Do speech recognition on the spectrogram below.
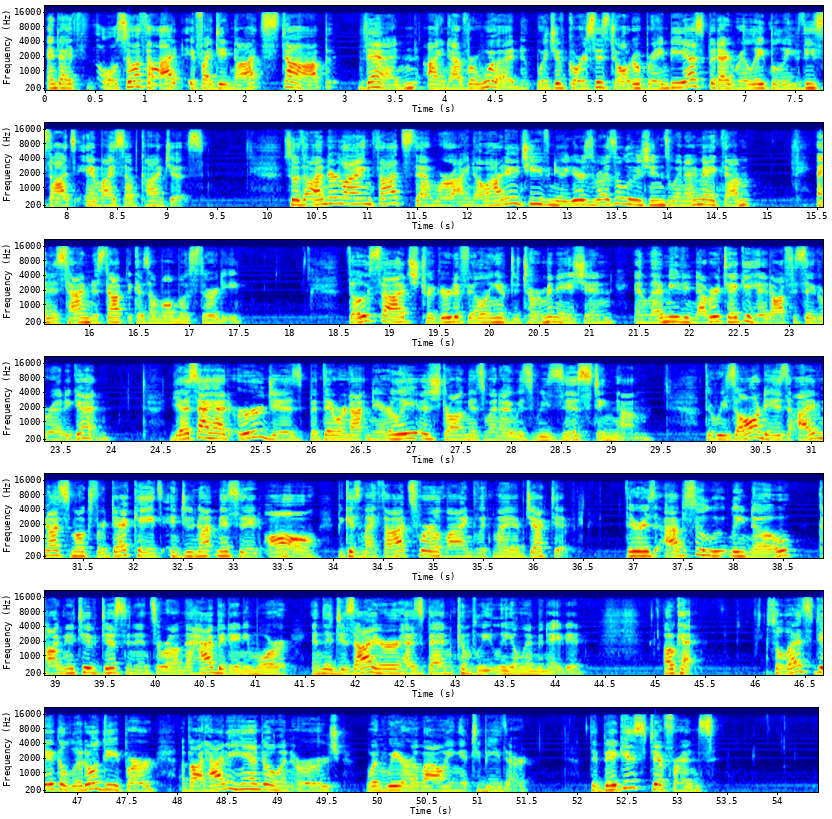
And I also thought if I did not stop, then I never would, which of course is total brain BS, but I really believe these thoughts in my subconscious. So the underlying thoughts then were I know how to achieve New Year's resolutions when I make them, and it's time to stop because I'm almost 30. Those thoughts triggered a feeling of determination and led me to never take a hit off a cigarette again. Yes, I had urges, but they were not nearly as strong as when I was resisting them. The result is I have not smoked for decades and do not miss it at all because my thoughts were aligned with my objective. There is absolutely no cognitive dissonance around the habit anymore, and the desire has been completely eliminated. Okay, so let's dig a little deeper about how to handle an urge when we are allowing it to be there. The biggest difference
